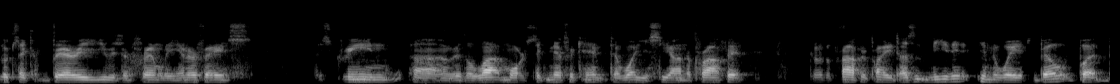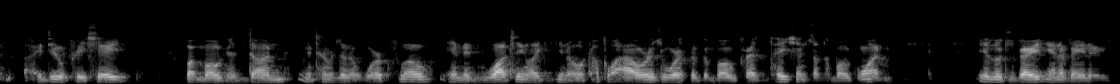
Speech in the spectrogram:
Looks like a very user friendly interface. The screen uh, is a lot more significant than what you see on the Prophet. Though the Prophet probably doesn't need it in the way it's built, but I do appreciate what Moog has done in terms of the workflow. And then watching like, you know, a couple hours worth of the Moog presentations on the Moog One, it looks very innovative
